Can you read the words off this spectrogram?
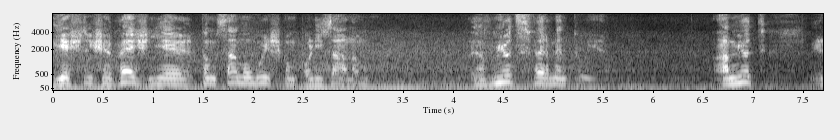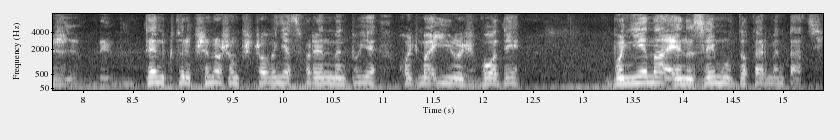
jeśli się weźmie tą samą łyżką polizaną, miód sfermentuje. A miód, ten, który przynoszą pszczoły, nie sfermentuje, choć ma ilość wody, bo nie ma enzymów do fermentacji.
